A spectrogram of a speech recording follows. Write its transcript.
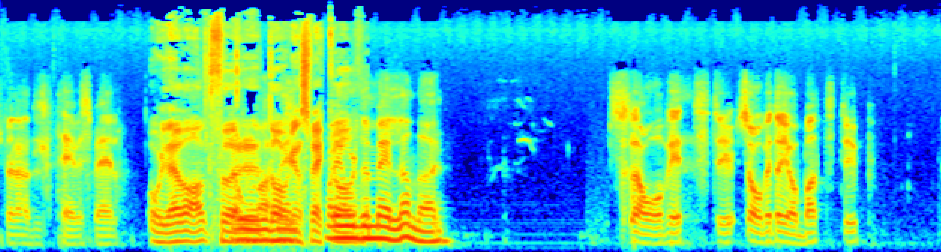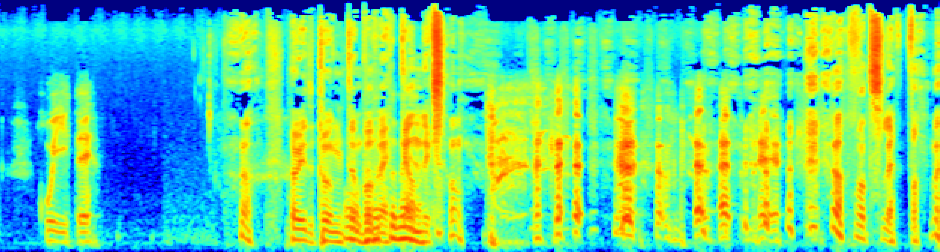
Spelade lite tv-spel. Och det var allt för Oh, dagens vecka. Vad gjorde du av emellan där? Sovit, ty- sovit och jobbat, typ. Skitig. Höjdpunkten Åh, på veckan mer. liksom. Berätta mer. Jag har fått släppa nu.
